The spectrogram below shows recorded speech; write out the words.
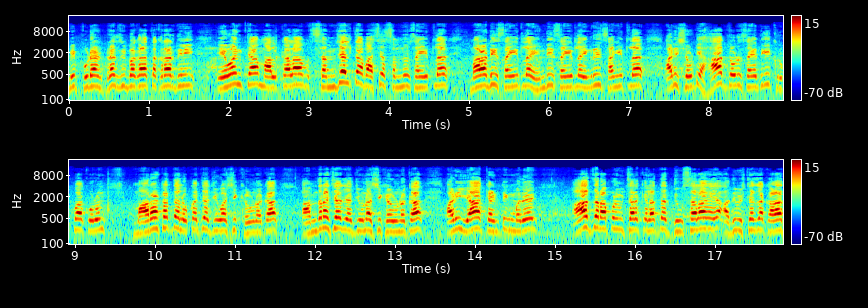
मी पुढे ड्रग्ज विभागाला तक्रार दिली. एवन त्या मालकाला समजेल त्या भाषेत समजून सांगितलं मराठी सांगितलं हिंदी सांगितलं इंग्रजी सांगितलं आणि शेवटी हात जोडून सांगितलं की कृपा करून महाराष्ट्रातल्या लोकांच्या जीवाशी खेळू नका आमदाराच्या जीवनाशी खेळू नका आणि या कॅन्टीनमध्ये आज जर आपण विचार केला तर दिवसाला या अधिवेशनाच्या काळात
